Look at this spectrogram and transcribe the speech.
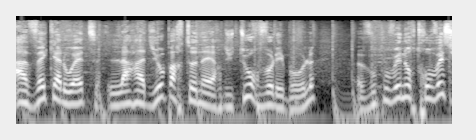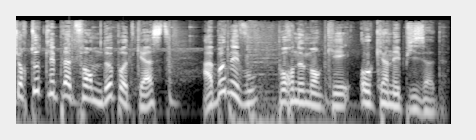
avec Alouette, la radio partenaire du Tour Volleyball. Vous pouvez nous retrouver sur toutes les plateformes de podcast. Abonnez-vous pour ne manquer aucun épisode.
